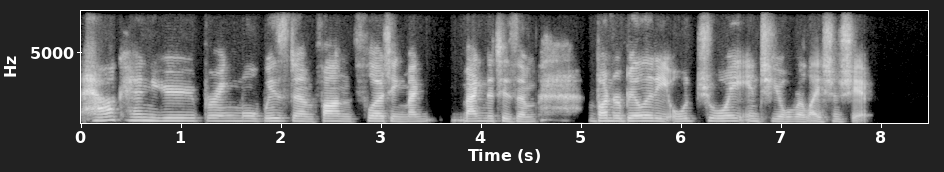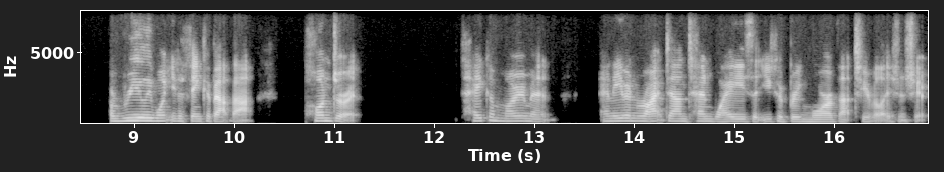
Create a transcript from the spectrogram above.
how can you bring more wisdom, fun, flirting, mag- magnetism, vulnerability, or joy into your relationship? I really want you to think about that. Ponder it. Take a moment and even write down 10 ways that you could bring more of that to your relationship.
